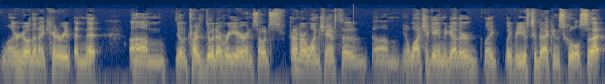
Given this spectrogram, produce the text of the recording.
longer ago than I care to re- admit. Um, you know, tries to do it every year, and so it's kind of our one chance to um, you know watch a game together, like like we used to back in school. So that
